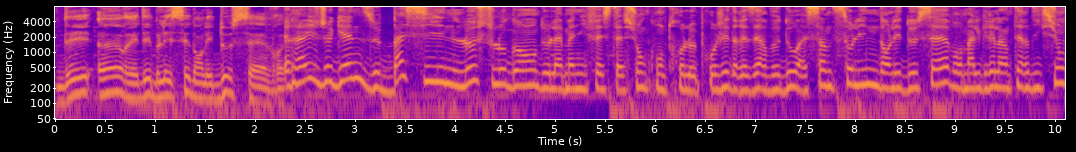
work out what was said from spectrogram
Des heurts et des blessés dans les Deux-Sèvres. Rage Against the Bassine, le slogan de la manifestation contre le projet de réserve d'eau à Sainte-Soline dans les Deux-Sèvres. Malgré l'interdiction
